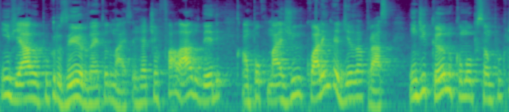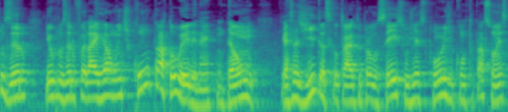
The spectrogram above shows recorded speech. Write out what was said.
inviável para o Cruzeiro, né? E tudo mais. Eu já tinha falado dele há um pouco mais de 40 dias atrás, indicando como opção para o Cruzeiro, e o Cruzeiro foi lá e realmente contratou ele, né? Então, essas dicas que eu trago aqui para vocês, sugestões de contratações,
